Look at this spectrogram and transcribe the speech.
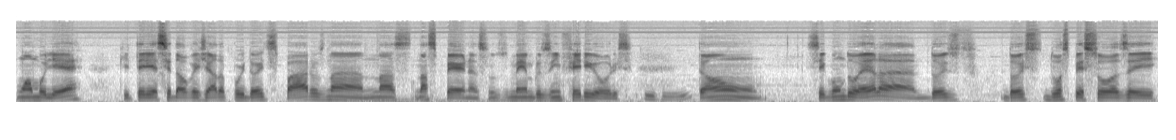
uma mulher que teria sido alvejada por dois disparos na, nas, nas pernas, nos membros inferiores. Uhum. Então, segundo ela, dois, dois, duas pessoas aí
